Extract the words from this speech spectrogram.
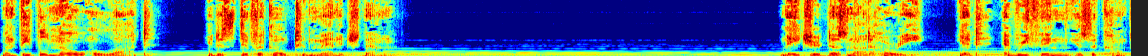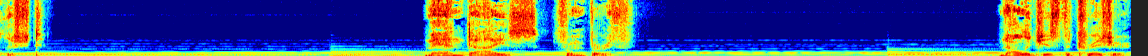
When people know a lot, it is difficult to manage them. Nature does not hurry, yet everything is accomplished. Man dies from birth. Knowledge is the treasure,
